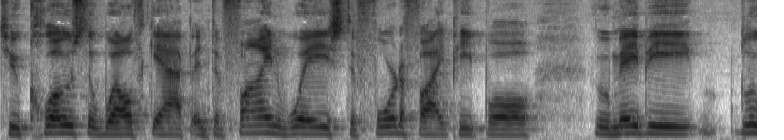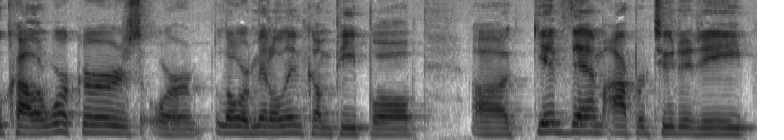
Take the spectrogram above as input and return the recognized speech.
to close the wealth gap and to find ways to fortify people who may be blue collar workers or lower middle income people, uh, give them opportunity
